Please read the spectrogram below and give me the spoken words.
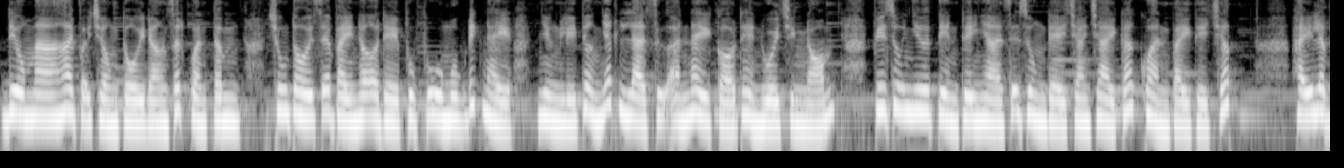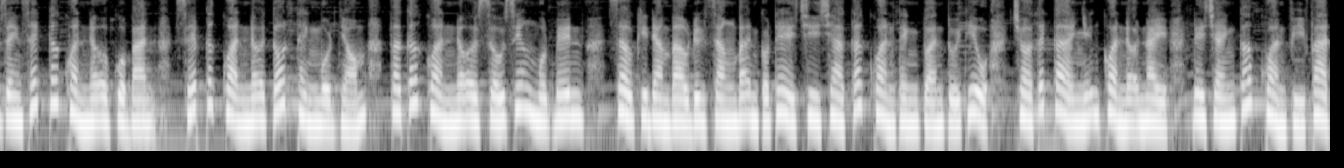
điều mà hai vợ chồng tôi đang rất quan tâm, chúng tôi sẽ vay nợ để phục vụ mục đích này, nhưng lý tưởng nhất là dự án này có thể nuôi chính nó. Ví dụ như tiền thuê nhà sẽ dùng để trang trải các khoản vay thế chấp. Hãy lập danh sách các khoản nợ của bạn, xếp các khoản nợ tốt thành một nhóm và các khoản nợ xấu riêng một bên. Sau khi đảm bảo được rằng bạn có thể chi trả các khoản thanh toán tối thiểu cho tất cả những khoản nợ này để tránh các khoản phí phạt,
